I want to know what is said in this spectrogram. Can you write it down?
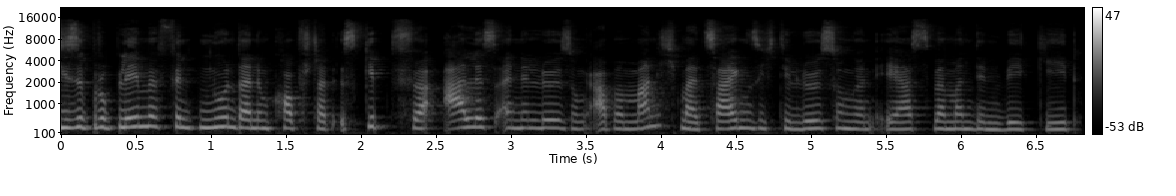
Diese Probleme finden nur in deinem Kopf statt. Es gibt für alles eine Lösung, aber manchmal zeigen sich die Lösungen erst, wenn man den Weg geht.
